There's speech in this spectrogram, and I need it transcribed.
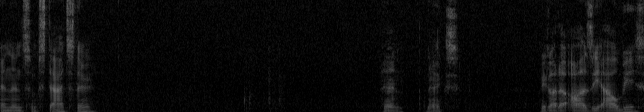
and then some stats there. And next, we got a Ozzie Albies.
